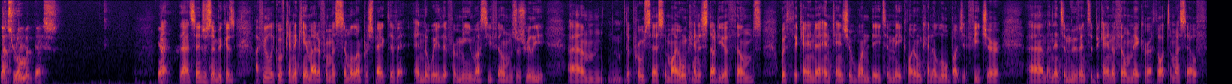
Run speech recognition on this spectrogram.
let's run with this. Yeah. That, that's interesting because I feel like we've kind of came at it from a similar perspective in the way that for me, must see films was really um, the process of my own kind of study of films with the kind of intention one day to make my own kind of low budget feature um, and then to move into becoming a filmmaker. I thought to myself,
